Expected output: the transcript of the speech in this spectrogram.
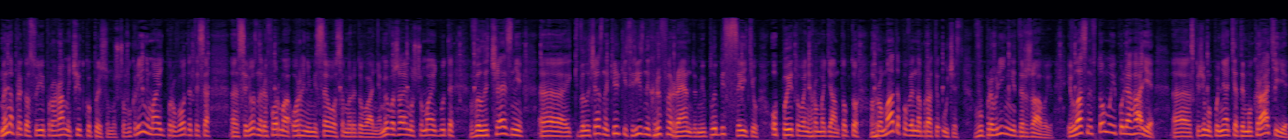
Ми, наприклад, в своїй програмі чітко пишемо, що в Україні мають проводитися е, серйозна реформа органів місцевого самоврядування. Ми вважаємо, що мають бути величезні, е, величезна кількість різних референдумів, плебісцитів, опитувань громадян. Тобто громада повинна брати участь в управлінні державою. І власне в тому і полягає, е, скажімо, поняття демократії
